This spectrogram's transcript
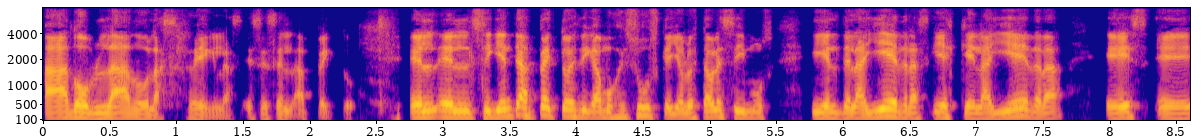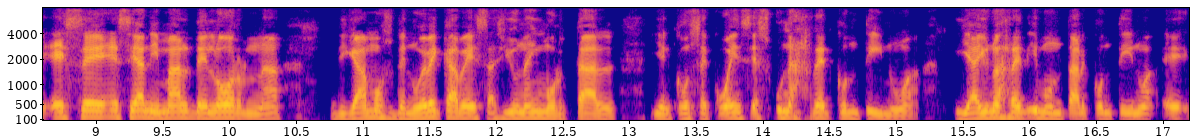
ha doblado las reglas. Ese es el aspecto. El, el, siguiente aspecto es, digamos, Jesús, que ya lo establecimos, y el de las hiedras, y es que la hiedra es eh, ese, ese animal de lorna digamos, de nueve cabezas y una inmortal, y en consecuencia es una red continua, y hay una red inmortal continua, eh,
